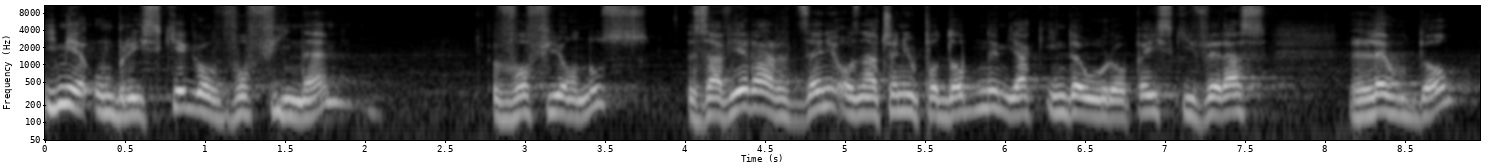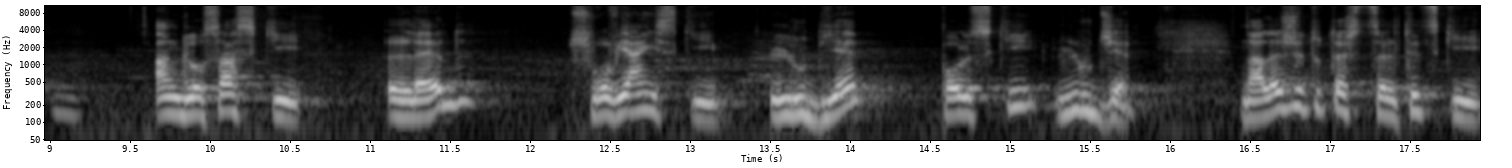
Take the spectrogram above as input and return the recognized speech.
Imię umbryjskiego Wofine, Wofionus, zawiera rdzeń o znaczeniu podobnym jak indoeuropejski wyraz leudo, anglosaski led, słowiański ludie, polski ludzie. Należy tu też celtycki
